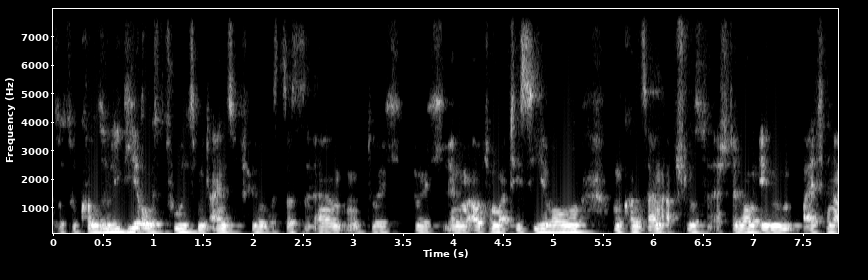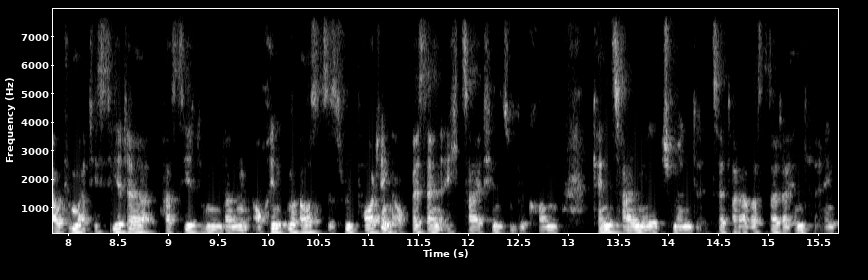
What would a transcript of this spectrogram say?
so, so Konsolidierungstools mit einzuführen, dass das ähm, durch, durch ähm, Automatisierung und Konzernabschlusserstellung eben weiterhin automatisierter passiert, um dann auch hinten raus das Reporting auch besser in Echtzeit hinzubekommen, Kennzahlenmanagement etc., was da dahinter hängt.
